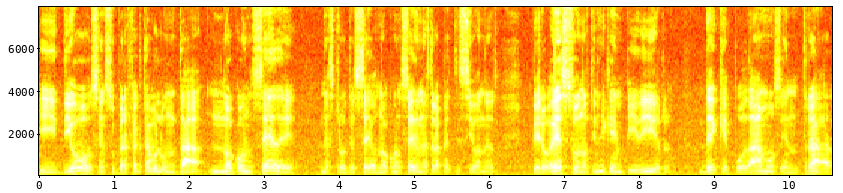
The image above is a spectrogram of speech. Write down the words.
y Dios en su perfecta voluntad no concede nuestros deseos, no concede nuestras peticiones, pero eso no tiene que impedir de que podamos entrar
